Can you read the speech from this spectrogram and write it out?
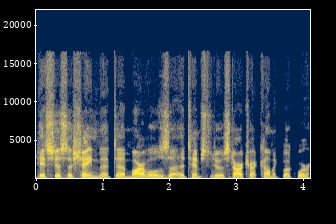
it's just a shame that uh, Marvel's uh, attempts to do a Star Trek comic book were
